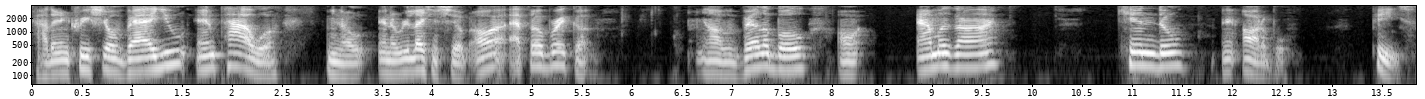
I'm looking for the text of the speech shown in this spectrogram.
How to increase your value and power, you know, in a relationship or after a breakup. I'm available on Amazon, Kindle, and Audible. Peace.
